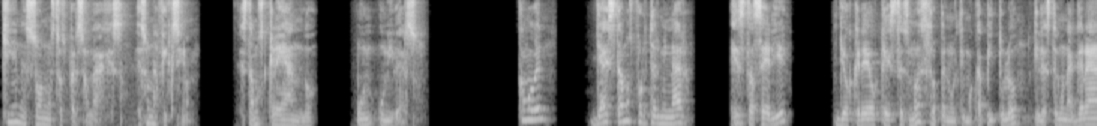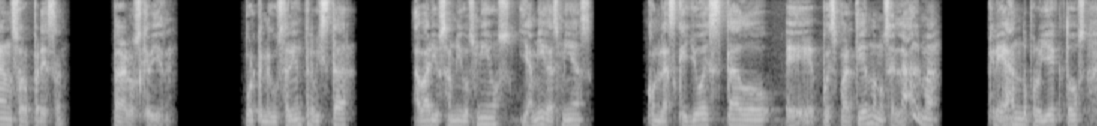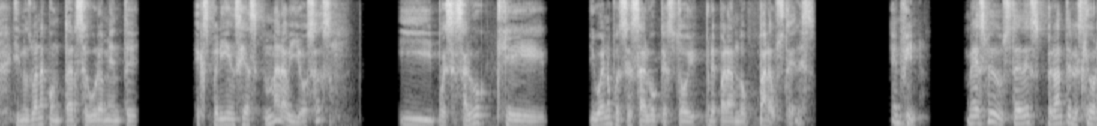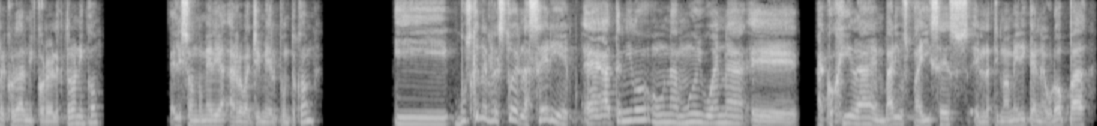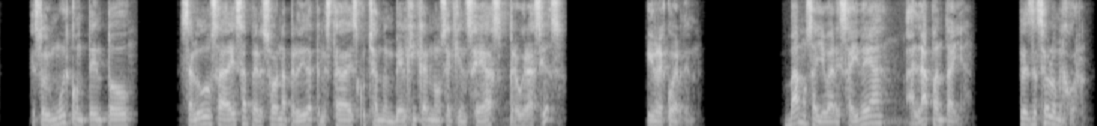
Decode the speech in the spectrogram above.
quiénes son nuestros personajes. Es una ficción. Estamos creando un universo. Como ven, ya estamos por terminar esta serie. Yo creo que este es nuestro penúltimo capítulo y les tengo una gran sorpresa para los que vienen porque me gustaría entrevistar a varios amigos míos y amigas mías con las que yo he estado eh, pues partiéndonos el alma, creando proyectos y nos van a contar seguramente experiencias maravillosas. Y pues es algo que... Y bueno, pues es algo que estoy preparando para ustedes. En fin, me despido de ustedes, pero antes les quiero recordar mi correo electrónico, elizondomedia.gmail.com y busquen el resto de la serie. Eh, ha tenido una muy buena eh, acogida en varios países, en Latinoamérica, en Europa. Estoy muy contento. Saludos a esa persona perdida que me está escuchando en Bélgica, no sé quién seas, pero gracias. Y recuerden, vamos a llevar esa idea a la pantalla. Les deseo lo mejor.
